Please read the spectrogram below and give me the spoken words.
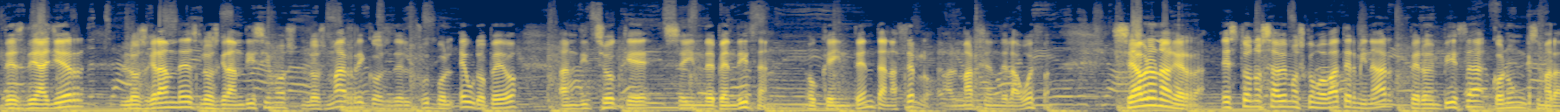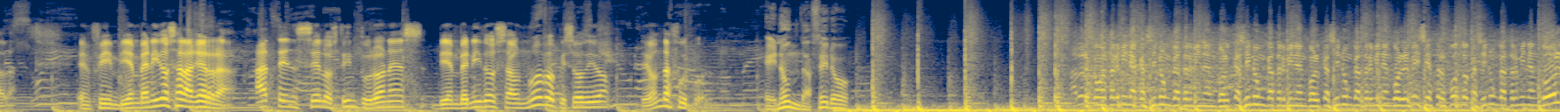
Desde ayer, los grandes, los grandísimos, los más ricos del fútbol europeo han dicho que se independizan o que intentan hacerlo al margen de la UEFA. Se abre una guerra. Esto no sabemos cómo va a terminar, pero empieza con un camarada. En fin, bienvenidos a la guerra. Átense los cinturones. Bienvenidos a un nuevo episodio de Onda Fútbol. En Onda Cero, A ver cómo termina, casi nunca termina en gol, casi nunca termina en gol, casi nunca termina en gol. El Messi hasta el fondo, casi nunca termina en gol. ¡Gol!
